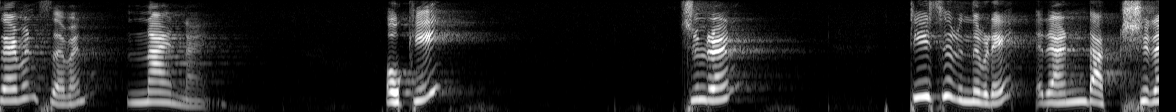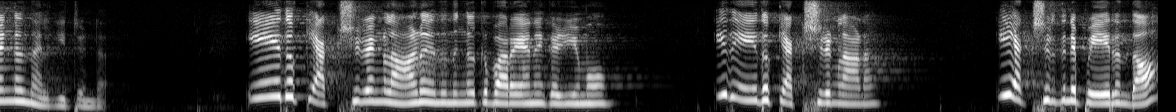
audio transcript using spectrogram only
seven seven nine nine okay children teacher ഇന്നിവിടെ രണ്ട് അക്ഷരങ്ങൾ നൽകിയിട്ടുണ്ട്. ഏതൊക്കെ അക്ഷരങ്ങളാണ് എന്ന് നിങ്ങൾക്ക് പറയാനേ കഴിയുമോ? ഇത് ഏതൊക്കെ അക്ഷരങ്ങളാണ്? ഈ അക്ഷരത്തിന്റെ പേരെന്താ?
